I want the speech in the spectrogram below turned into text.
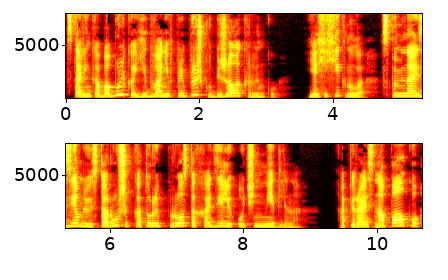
Старенькая бабулька едва не в припрыжку бежала к рынку. Я хихикнула, вспоминая землю и старушек, которые просто ходили очень медленно. Опираясь на палку,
